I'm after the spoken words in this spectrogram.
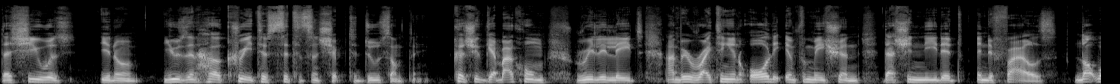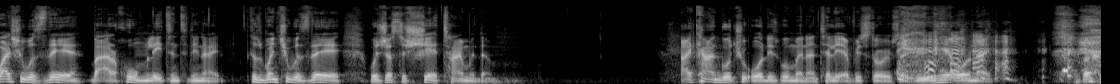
that she was you know, using her creative citizenship to do something. Because she'd get back home really late and be writing in all the information that she needed in the files, not while she was there, but at home late into the night. Because when she was there, was just to share time with them. I can't go through all these women and tell you every story. So we here all night.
